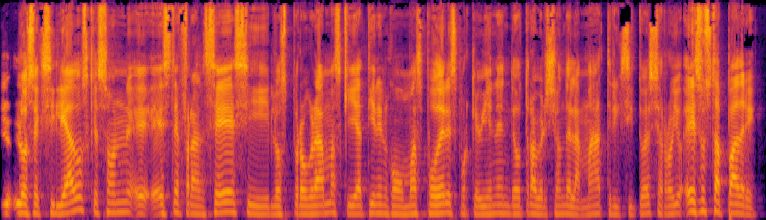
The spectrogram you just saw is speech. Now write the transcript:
Los exiliados, que son eh, este francés y los programas que ya tienen como más poderes porque vienen de otra versión de la Matrix y todo ese rollo. Eso está padre.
